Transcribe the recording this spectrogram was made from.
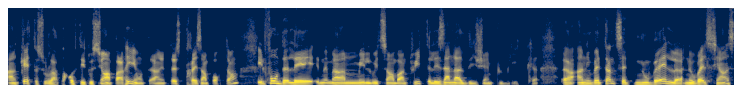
enquête sur la prostitution à Paris, un, un test très important. Ils font les, en 1828 les annales d'hygiène publique, euh, en inventant cette nouvelle, nouvelle science,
